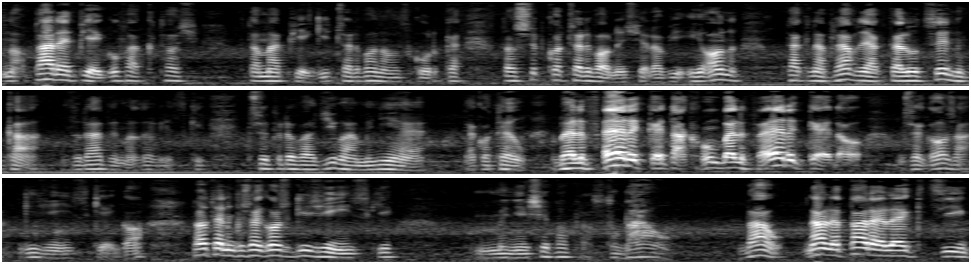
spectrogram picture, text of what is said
no, parę piegów, a ktoś, kto ma piegi, czerwoną skórkę, to szybko czerwony się robi. I on tak naprawdę jak ta Lucynka z Rawy Mazowieckiej przyprowadziła mnie jako tę belferkę, taką belferkę do Grzegorza Gizińskiego, to ten Grzegorz Giziński mnie się po prostu bał. Bał. No ale parę lekcji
